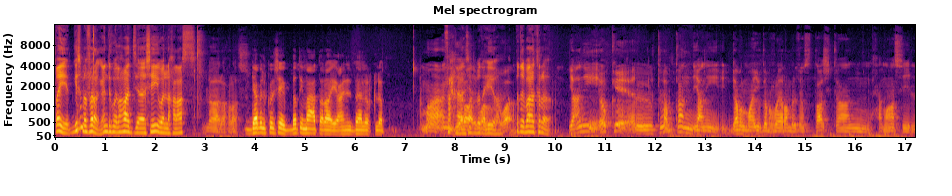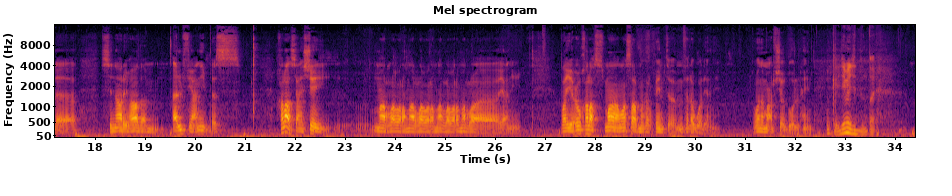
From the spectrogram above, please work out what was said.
طيب قسم الفرق عندكم إضافات آه، شيء ولا خلاص؟ لا لا خلاص قبل كل شيء بطي ما اعطى رأيه عن ال Balor Club ما عندي صح نسيت بطي. أيوه بطي Balor Club يعني okay ال club كان يعني قبل مايو قبل Royal Rumble 2016 كان حماسي للسيناريو هذا ألف يعني بس خلاص يعني الشيء مرة ورا مرة ورا مرة ورا مرة يعني ضيعوه خلاص ما ما صار مثل قيمته مثل أول يعني. وأنا ما أعرف شو أقول الحين. okay جميل جدا طيب.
